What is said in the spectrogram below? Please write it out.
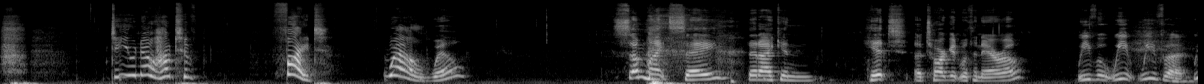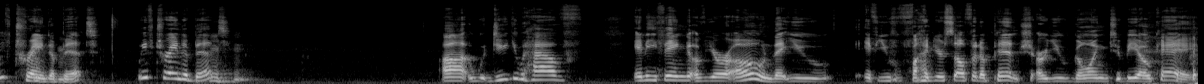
Do you know how to fight? Well, well. Some might say that I can hit a target with an arrow. We've we, we've uh, we've trained a bit. We've trained a bit. Uh, do you have anything of your own that you if you find yourself in a pinch are you going to be okay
